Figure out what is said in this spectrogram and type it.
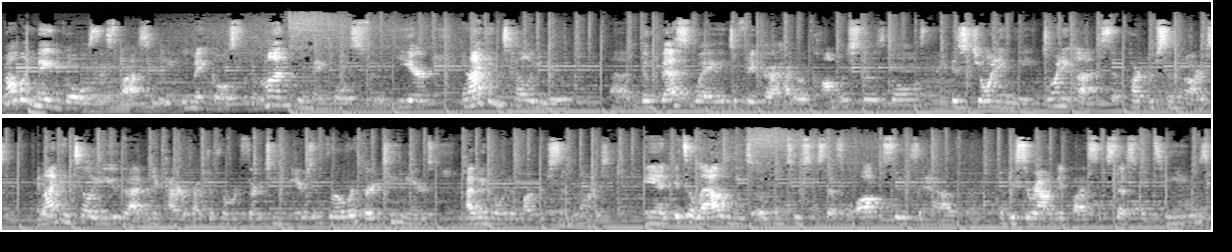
probably made goals this last week. We make goals for the month, we make goals for the year, and I can tell you uh, the best way to figure out how to accomplish those goals is joining me, joining us at Parker Seminars. And I can tell you that I've been a chiropractor for over 13 years, and for over 13 years, I've been going to Parker Seminars. And it's allowed me to open two successful offices, to have to be surrounded by successful teams.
